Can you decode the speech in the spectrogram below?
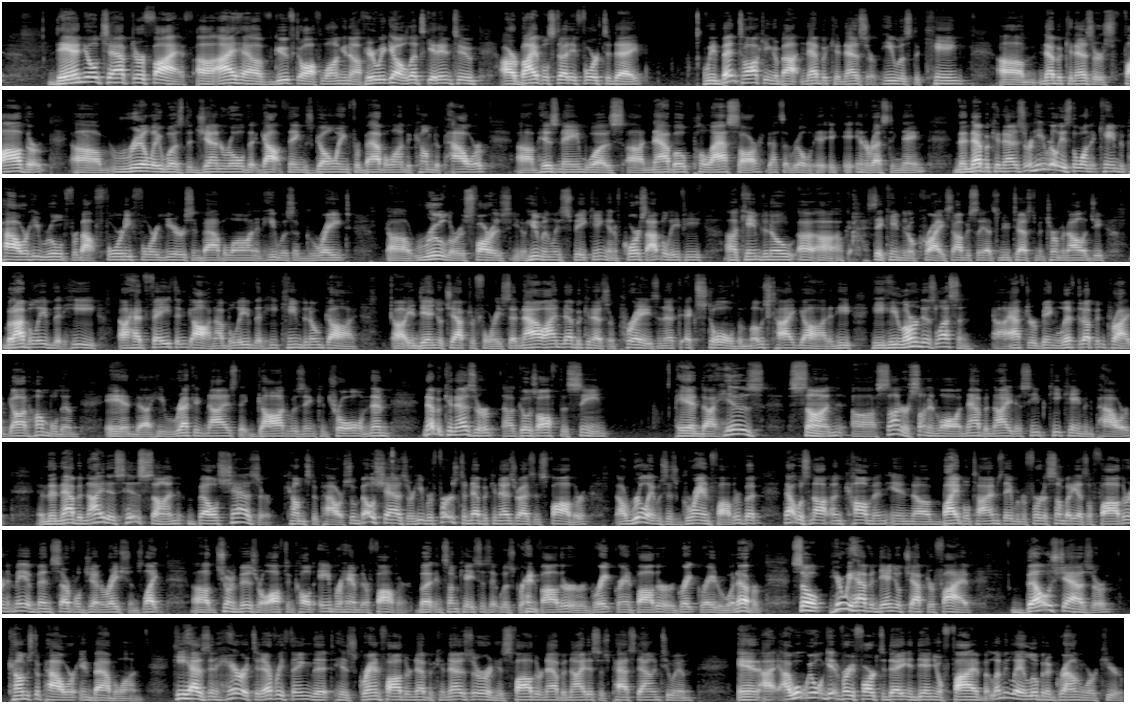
Daniel chapter 5. Uh, I have goofed off long enough. Here we go. Let's get into our Bible study for today. We've been talking about Nebuchadnezzar. He was the king. Um, Nebuchadnezzar's father um, really was the general that got things going for Babylon to come to power. Um, his name was uh, Nabopolassar. That's a real I- I- interesting name. And then Nebuchadnezzar, and he really is the one that came to power. He ruled for about 44 years in Babylon, and he was a great uh, ruler as far as you know, humanly speaking. And of course, I believe he uh, came to know. Uh, uh, I say came to know Christ. Obviously, that's New Testament terminology. But I believe that he uh, had faith in God, and I believe that he came to know God uh, in Daniel chapter 4. He said, Now I, Nebuchadnezzar, praise and extol the Most High God. And he, he, he learned his lesson uh, after being lifted up in pride. God humbled him and uh, he recognized that God was in control. And then Nebuchadnezzar uh, goes off the scene, and uh, his son, uh, son or son in law, Nabonidus, he, he came in power. And then Nabonidus, his son, Belshazzar, comes to power. So Belshazzar, he refers to Nebuchadnezzar as his father. Uh, really, it was his grandfather, but that was not uncommon in uh, Bible times. They would refer to somebody as a father, and it may have been several generations. Like uh, the children of Israel often called Abraham their father, but in some cases it was grandfather or great grandfather or great great or whatever. So here we have in Daniel chapter 5, Belshazzar comes to power in Babylon. He has inherited everything that his grandfather Nebuchadnezzar and his father Nabonidus has passed down to him. And I, I won't, we won't get very far today in Daniel 5, but let me lay a little bit of groundwork here.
